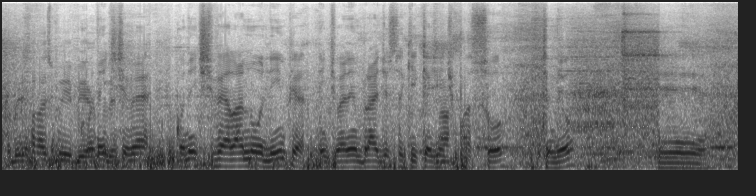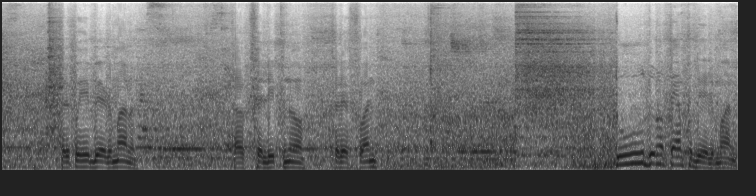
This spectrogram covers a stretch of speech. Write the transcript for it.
Acabei de falar isso pro Ribeiro. Quando a gente estiver, quando a gente estiver lá no Olímpia, a gente vai lembrar disso aqui que a gente passou, entendeu? E falei pro Ribeiro, mano. Tava com o Felipe no telefone. Tudo no tempo dele, mano.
